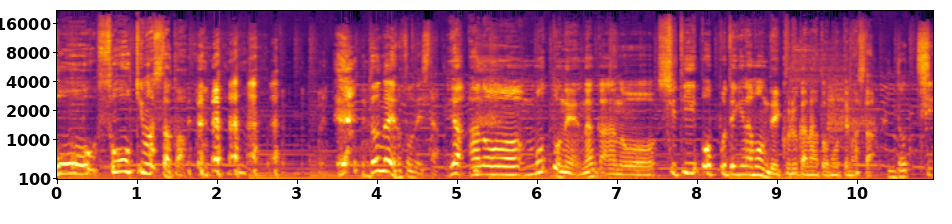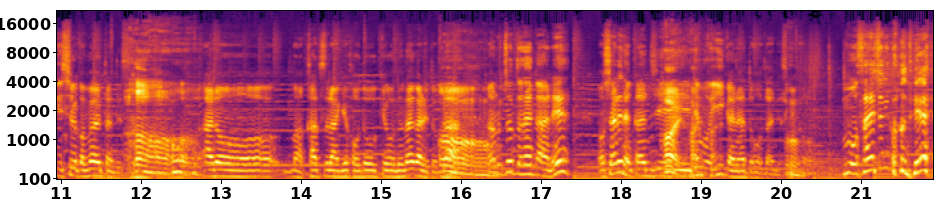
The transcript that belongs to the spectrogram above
ほうそうきましたか どんな予想でした？いやあのーもっとねなんかあのーシティポップ的なもんで来るかなと思ってました。どっちにしようか迷ったんですよ。はあのーまあ葛城歩道橋の流れとかああのちょっとなんかねおしゃれな感じはいはいでもいいかなと思ったんですけど、うもう最初にこの「出会い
